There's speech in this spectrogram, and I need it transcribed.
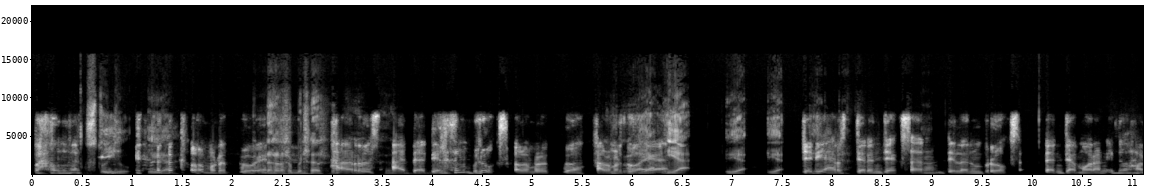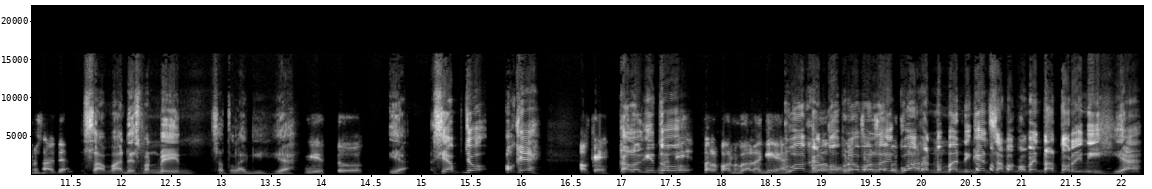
banget sih. setuju. iya, kalau menurut gue bener bener. harus ada Dylan Brooks kalau menurut gue. Kalau menurut gue Iya, ya. iya, iya, iya. Jadi iya. harus Jaren Jackson, Dylan Brooks dan Jamoran itu harus ada sama Desmond Bain satu lagi ya. gitu. Iya. Siap Jo. Oke. Oke, Kalau gitu nanti telepon gue lagi ya. Gua akan Gua ngobrol sama lagi. Gua akan membandingkan sama komentator ini ya,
